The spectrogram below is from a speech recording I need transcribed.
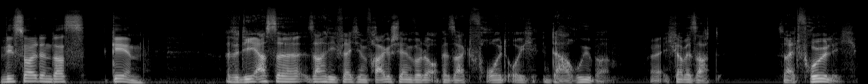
Wie soll denn das gehen? Also die erste Sache, die ich vielleicht in Frage stellen würde, ob er sagt, freut euch darüber. Ich glaube, er sagt, seid fröhlich.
